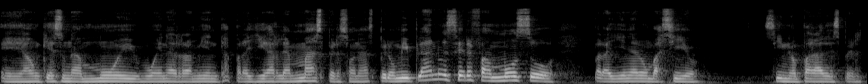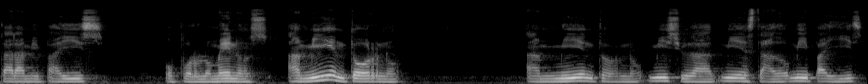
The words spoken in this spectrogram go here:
eh, aunque es una muy buena herramienta para llegarle a más personas, pero mi plan no es ser famoso para llenar un vacío, sino para despertar a mi país o por lo menos a mi entorno a mi entorno, mi ciudad, mi estado, mi país,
